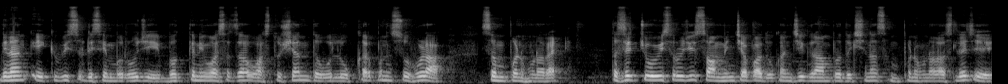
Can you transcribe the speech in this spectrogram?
दिनांक एकवीस डिसेंबर रोजी भक्त निवासाचा वास्तुशांत व लोकार्पण सोहळा संपन्न होणार आहे. तसेच चोवीस रोजी स्वामींच्या पादुकांची ग्रामप्रदक्षिणा संपन्न होणार असल्याचे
